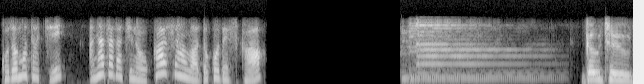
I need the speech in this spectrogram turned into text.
子供たち、あなたたちのお母さんはどこですか？Go to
